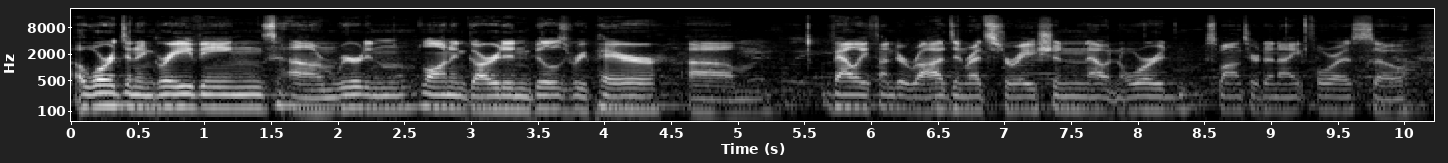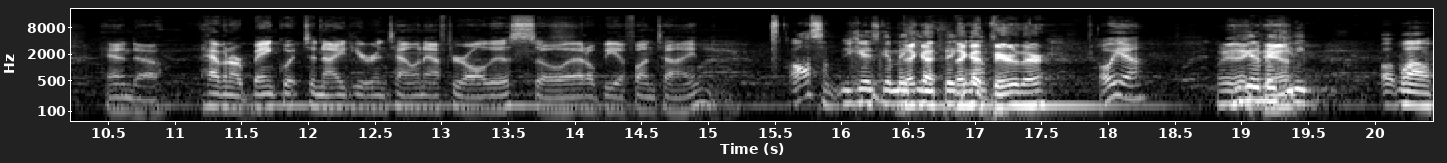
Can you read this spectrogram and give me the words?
awards and engravings, um, Reardon Lawn and Garden, Bill's Repair, um, Valley Thunder Rods and Restoration out in Ord sponsored a night for us. So, and uh, having our banquet tonight here in town after all this, so that'll be a fun time. Awesome. You guys gonna make They any got, big they got beer there. Oh yeah, What do you You think, gonna make any? Uh, well,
